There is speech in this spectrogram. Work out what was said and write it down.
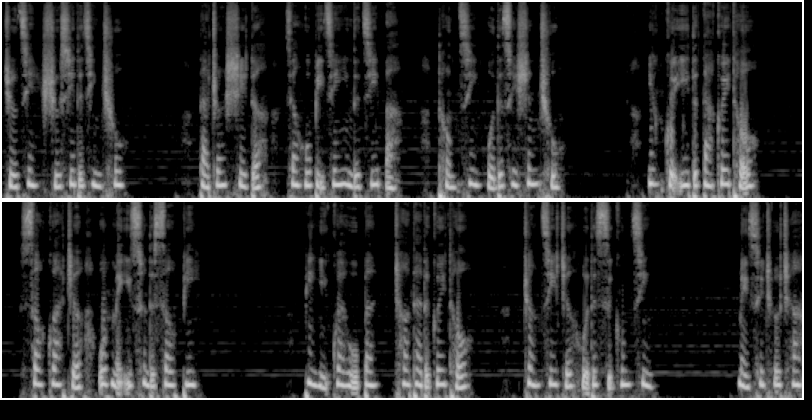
逐渐熟悉的进出，打桩似的将无比坚硬的鸡巴捅进我的最深处，用诡异的大龟头搔刮着我每一寸的骚逼。并以怪物般超大的龟头撞击着我的子宫颈，每次抽插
